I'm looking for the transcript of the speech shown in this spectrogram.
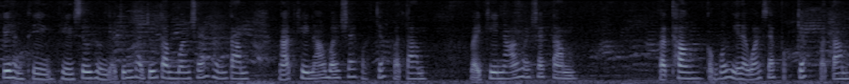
Khi hành thiền, thiền sư thường dạy chúng ta chú tâm quan sát thân tâm, mà khi nói quan sát vật chất và tâm. Vậy khi nói quan sát tâm và thân cũng có nghĩa là quan sát vật chất và tâm.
